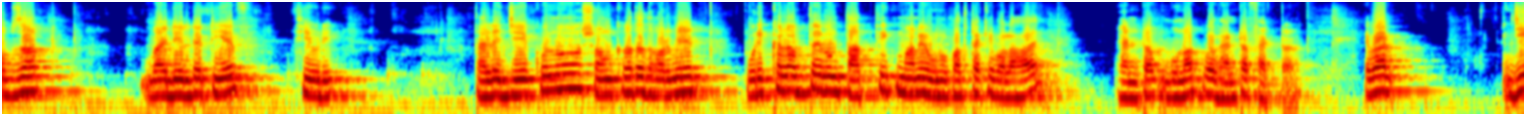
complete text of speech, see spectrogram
observed by delta TF theory তাহলে যে কোনো সংখ্যাগত ধর্মের পরীক্ষালব্ধ এবং তাত্ত্বিক মানের অনুপাতটাকে বলা হয় ভ্যান্টপ গুণক বা ভ্যান্টপ ফ্যাক্টর। এবার, যে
